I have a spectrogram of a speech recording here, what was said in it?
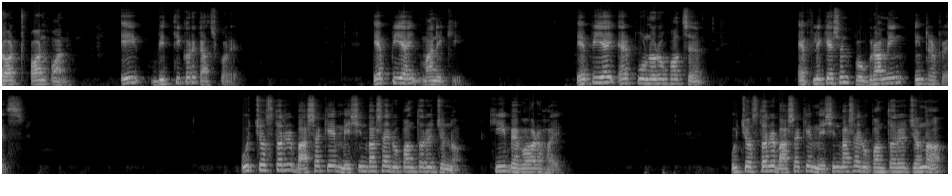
dot one one এই ভিত্তি করে কাজ করে। এপিআই মানে কি? এপিআই এর পূর্ণরূপ হচ্ছে অ্যাপ্লিকেশন প্রোগ্রামিং ইন্টারফেস উচ্চ স্তরের ভাষাকে মেশিন ভাষায় রূপান্তরের জন্য কি ব্যবহার হয়? উচ্চ স্তরের ভাষাকে মেশিন ভাষায় রূপান্তরের জন্য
